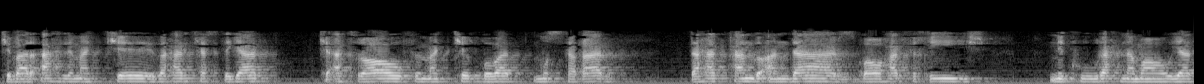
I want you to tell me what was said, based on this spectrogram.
که بر اهل مکه و هر کس دگر که اطراف مکه بود مستقر. دهد پند و اندرز با حرف خیش. نکوره نماید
